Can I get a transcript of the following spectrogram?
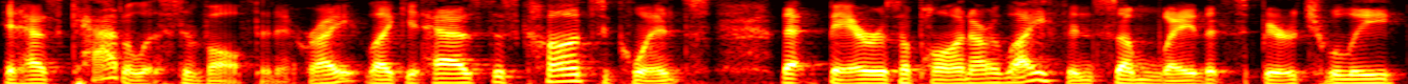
it has catalyst involved in it, right? Like it has this consequence that bears upon our life in some way that's spiritually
